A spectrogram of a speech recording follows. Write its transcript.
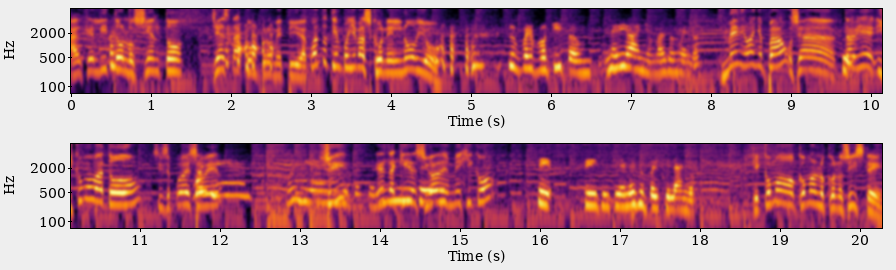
Angelito, lo siento, ya está comprometida. ¿Cuánto tiempo llevas con el novio? Súper poquito, medio año más o menos. ¿Medio año, Pau? O sea, está bien. ¿Y cómo va todo? Si se puede saber. Muy bien, muy bien. ¿Sí? ¿Es de aquí de Ciudad de México? Sí, sí, sí, sí, él es súper chilango. ¿Que cómo, ¿Cómo lo conociste?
